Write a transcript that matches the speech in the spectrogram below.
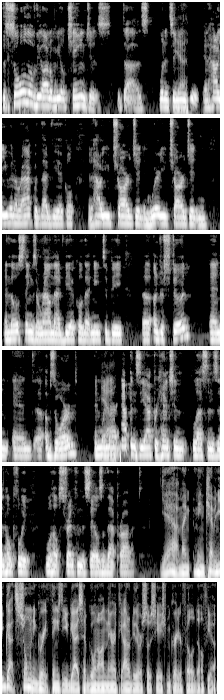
the soul of the automobile changes. It does when it's in yeah. And how you interact with that vehicle and how you charge it and where you charge it and, and those things around that vehicle that need to be uh, understood and, and uh, absorbed. And when yeah. that happens, the apprehension lessens and hopefully will help strengthen the sales of that product. Yeah, I mean, Kevin, you've got so many great things that you guys have going on there at the Auto Dealer Association of Greater Philadelphia.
